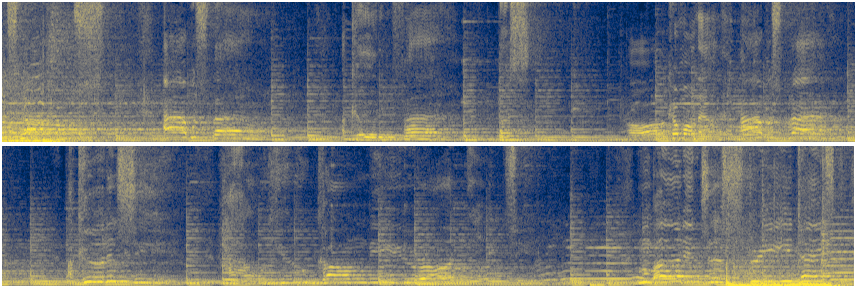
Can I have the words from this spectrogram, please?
was lost, I was bound, I couldn't find us. Oh, come on now. I was blind, I couldn't see how you called me royalty. But in just three days.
